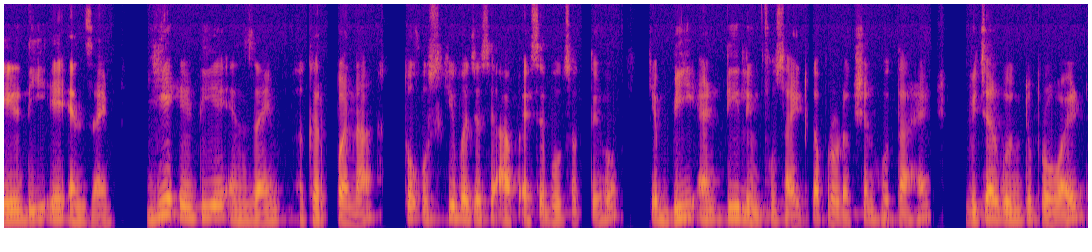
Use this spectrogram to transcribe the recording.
एडीए एंजाइम ये एडीए एंजाइम अगर बना तो उसकी वजह से आप ऐसे बोल सकते हो कि बी एंड टी लिम्फोसाइट का प्रोडक्शन होता है which are going to provide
